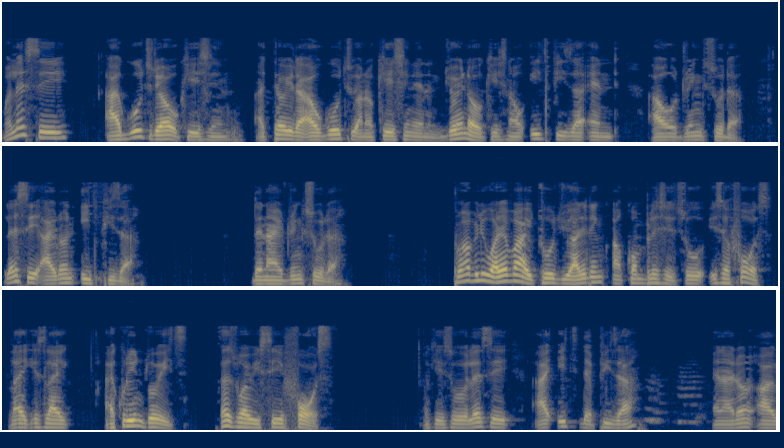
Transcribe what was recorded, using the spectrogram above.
But let's say I go to the occasion. I tell you that I'll go to an occasion and during the occasion I'll eat pizza and I'll drink soda. Let's say I don't eat pizza, then I drink soda. Probably whatever I told you, I didn't accomplish it. So it's a false. Like it's like I couldn't do it That's why we say false. Okay, so let's say I eat the pizza and I don't I,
